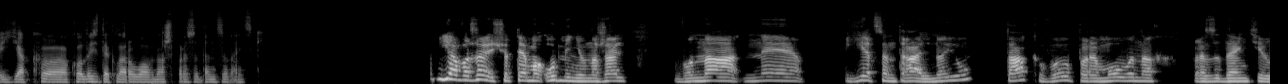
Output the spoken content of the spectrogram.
як е, колись декларував наш президент Зеленський? Я вважаю, що тема обмінів, на жаль, вона не є центральною так в перемовинах президентів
